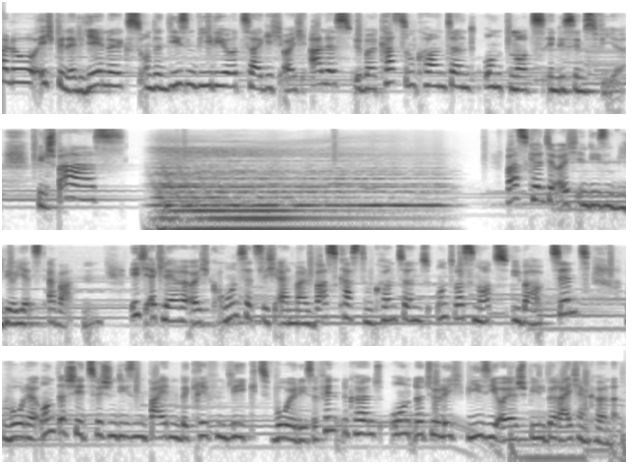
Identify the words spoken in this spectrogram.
Hallo, ich bin Elienix und in diesem Video zeige ich euch alles über Custom Content und Mods in die Sims 4. Viel Spaß! Was könnt ihr euch in diesem Video jetzt erwarten? Ich erkläre euch grundsätzlich einmal, was Custom Content und was Mods überhaupt sind, wo der Unterschied zwischen diesen beiden Begriffen liegt, wo ihr diese finden könnt und natürlich, wie sie euer Spiel bereichern können.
